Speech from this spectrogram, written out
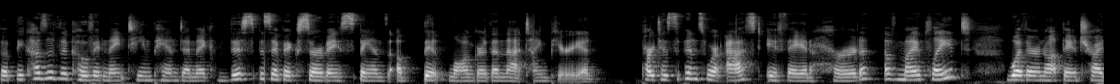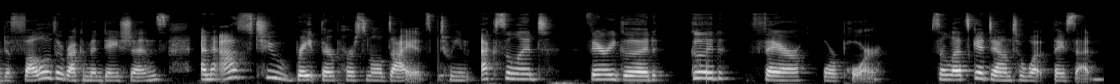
but because of the COVID 19 pandemic, this specific survey spans a bit longer than that time period. Participants were asked if they had heard of MyPlate, whether or not they had tried to follow the recommendations, and asked to rate their personal diets between excellent, very good, good, fair, or poor. So let's get down to what they said.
